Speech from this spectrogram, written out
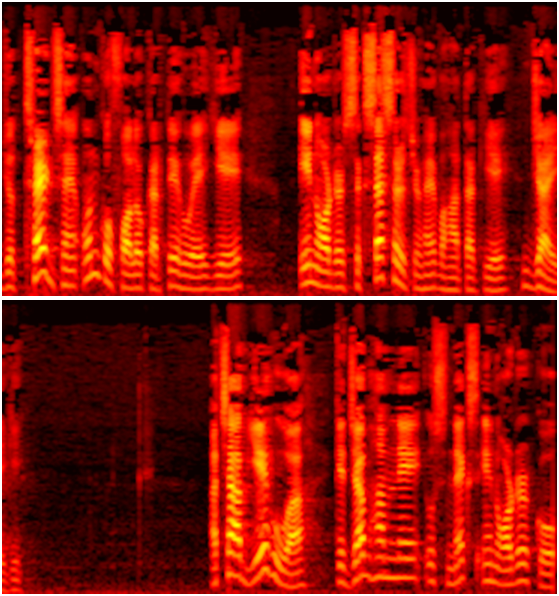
جو تھریڈز ہیں، ان کو فالو کرتے ہوئے یہ ان آرڈر سکسیسر جو ہیں، وہاں تک یہ جائے گی اچھا اب یہ ہوا کہ جب ہم نے اس نیکسٹ ان آرڈر کو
